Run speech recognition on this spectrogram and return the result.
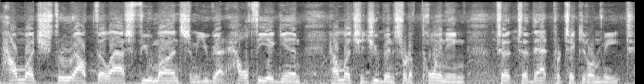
How much throughout the last few months? I mean, you got healthy again. How much had you been sort of pointing to to that particular meet?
